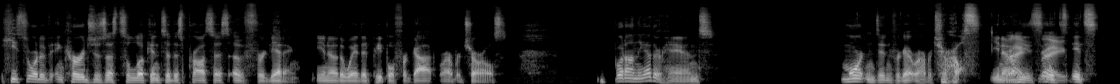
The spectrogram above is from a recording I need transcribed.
he sort of encourages us to look into this process of forgetting, you know, the way that people forgot Robert Charles. But on the other hand, Morton didn't forget Robert Charles. You know, Right, he's right. it's it's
